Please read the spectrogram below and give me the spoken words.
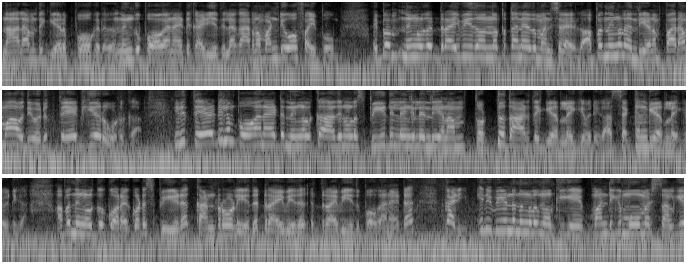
നാലാമത്തെ ഗിയർ പോകരുത്. നിങ്ങൾക്ക് പോകാനായിട്ട് കഴിയത്തില്ല. കാരണം വണ്ടി ഓഫായി പോകും. ഇപ്പം നിങ്ങൾക്ക് ഡ്രൈവ് ചെയ്ത് വന്നപ്പോൾ തന്നെ അത് മനസ്സിലായല്ലോ. അപ്പം നിങ്ങൾ എന്ത് ചെയ്യണം? പരമാവധി ഒരു തേർഡ് ഗിയർ കൊടുക്കുക. ഇനി തേർഡിലും പോകാനായിട്ട് നിങ്ങൾക്ക് അതിനുള്ള സ്പീഡ് ഇല്ലെങ്കിൽ എന്ത് ചെയ്യണം? തൊട്ട് താഴത്തെ ഗിയറിലേക്ക് വരിക. സെക്കൻഡ് ഗിയറിലേക്ക് വരിക. അപ്പം നിങ്ങൾക്ക് കുറേ കൂടെ സ്പീഡ് കൺട്രോൾ ചെയ്ത് ഡ്രൈവ് ചെയ്ത് ഡ്രൈവ് ചെയ്ത് പോകാനായിട്ട് കഴിയും. ഇനി വീണ്ടും നിങ്ങൾ നോക്കുകയും വണ്ടിക്ക് മൂവ്മെന്റ്സ് നൽകി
